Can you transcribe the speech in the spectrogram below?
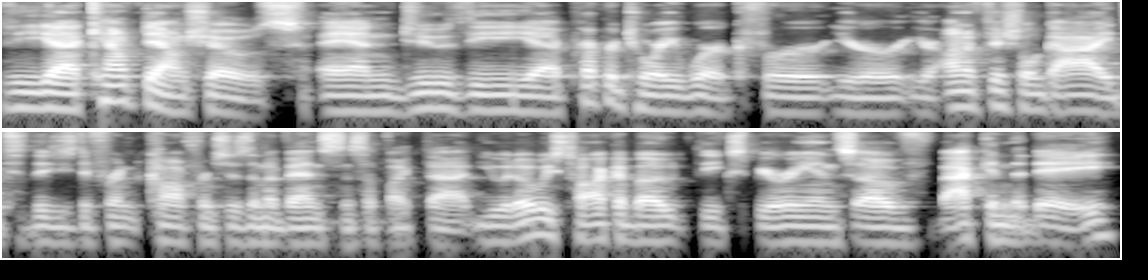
the uh, countdown shows and do the uh, preparatory work for your your unofficial guide to these different conferences and events and stuff like that. You would always talk about the experience of back in the day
